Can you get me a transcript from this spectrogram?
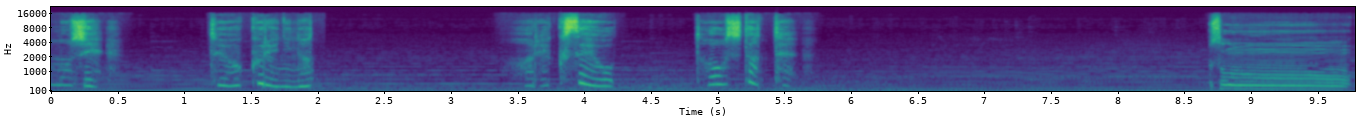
もし手遅れになっアレクセイを倒したって。その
